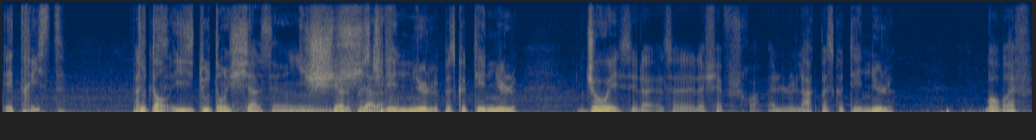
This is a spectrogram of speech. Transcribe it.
est triste. Tout le temps, il, tout le temps, il chiale. c'est un il chiale parce qu'il est nul, parce que t'es nul. Joey, c'est la, la chef, je crois. Elle le largue parce que t'es nul. Bon, bref.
